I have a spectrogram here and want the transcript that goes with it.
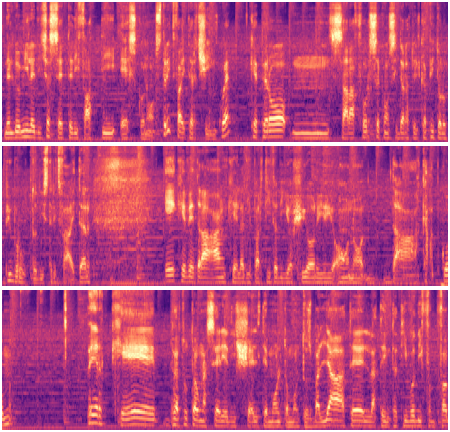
Nel 2017 di fatti escono Street Fighter V, che però mh, mm, sarà forse considerato il capitolo più brutto di Street Fighter, e che vedrà anche la dipartita di Yoshiori Ono da Capcom perché per tutta una serie di scelte molto molto sbagliate, la tentativo di... Fa- fa-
